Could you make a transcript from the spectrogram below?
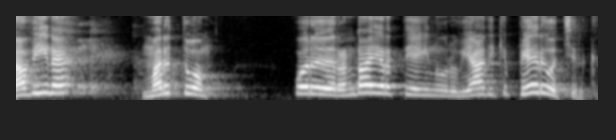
நவீன மருத்துவம் ஒரு ரெண்டாயிரத்தி ஐநூறு வியாதிக்கு பேர் வச்சிருக்கு.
